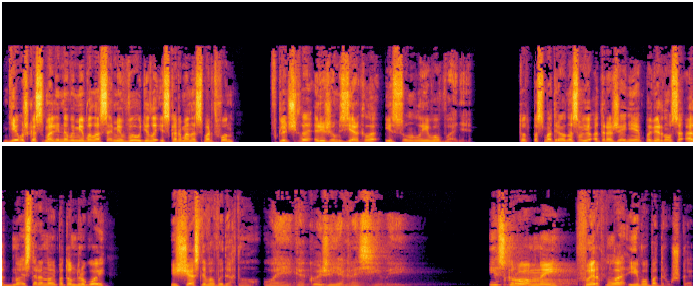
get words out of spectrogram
Девушка с малиновыми волосами выудила из кармана смартфон, включила режим зеркала и сунула его в Ване. Тот посмотрел на свое отражение, повернулся одной стороной, потом другой и счастливо выдохнул. «Ой, какой же я красивый!» «И скромный!» — фыркнула его подружка.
